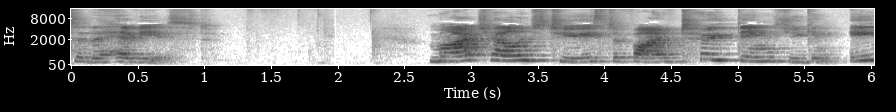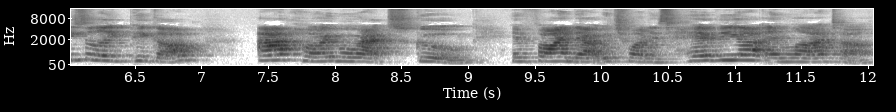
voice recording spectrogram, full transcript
to the heaviest. My challenge to you is to find two things you can easily pick up at home or at school and find out which one is heavier and lighter.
